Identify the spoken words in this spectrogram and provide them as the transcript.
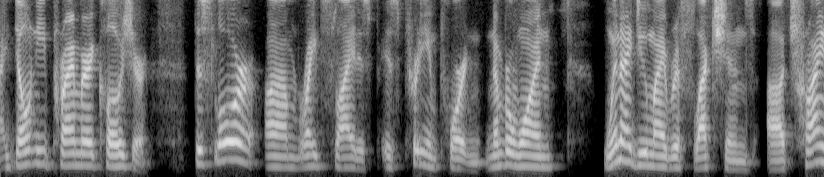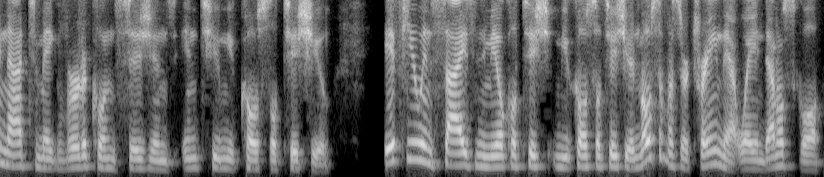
I don't need primary closure. This lower um, right slide is, is pretty important. Number one, when I do my reflections, uh, try not to make vertical incisions into mucosal tissue. If you incise in the mucosal tissue, mucosal tissue, and most of us are trained that way in dental school,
